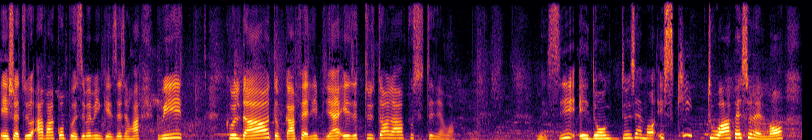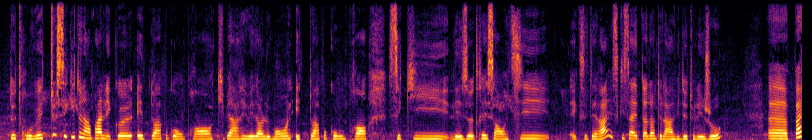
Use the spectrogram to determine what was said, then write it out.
Et surtout, avant de composer, même une je oui, cool down, tu vas faire bien et tout le temps là pour soutenir moi. Merci. Et donc, deuxièmement, est-ce que toi, personnellement, te trouver tout ce qui te apprend à l'école et toi pour comprendre qui peut arriver dans le monde et toi pour comprendre ce qui les autres ressentent, etc. Est-ce que ça aide dans la vie de tous les jours? Euh, pas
